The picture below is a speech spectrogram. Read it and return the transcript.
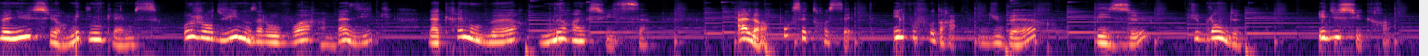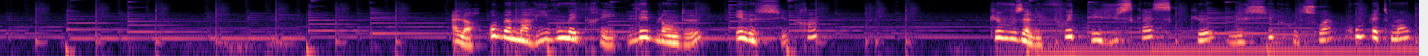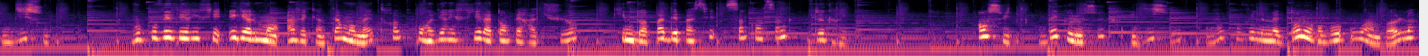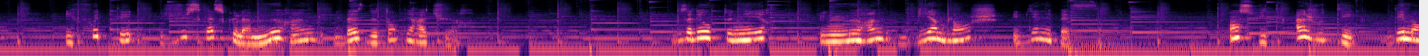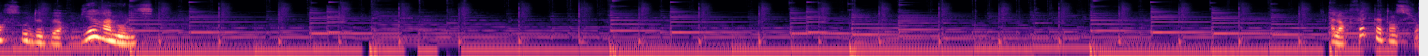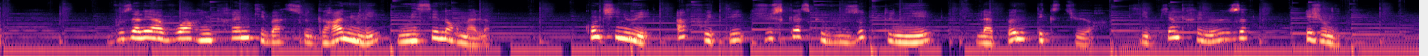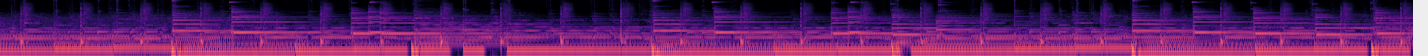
Bienvenue sur Made in Clems. Aujourd'hui, nous allons voir un basique, la crème au beurre meringue suisse. Alors, pour cette recette, il vous faudra du beurre, des œufs, du blanc d'œuf et du sucre. Alors, au bain-marie, vous mettrez les blancs d'œufs et le sucre que vous allez fouetter jusqu'à ce que le sucre soit complètement dissous. Vous pouvez vérifier également avec un thermomètre pour vérifier la température qui ne doit pas dépasser 55 degrés. Ensuite, dès que le sucre est dissous, vous pouvez le mettre dans le robot ou un bol et fouetter jusqu'à ce que la meringue baisse de température. Vous allez obtenir une meringue bien blanche et bien épaisse. Ensuite, ajoutez des morceaux de beurre bien ramollis. Alors faites attention. Vous allez avoir une crème qui va se granuler, mais c'est normal. Continuez à fouetter jusqu'à ce que vous obteniez la bonne texture, qui est bien crémeuse et jolie.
